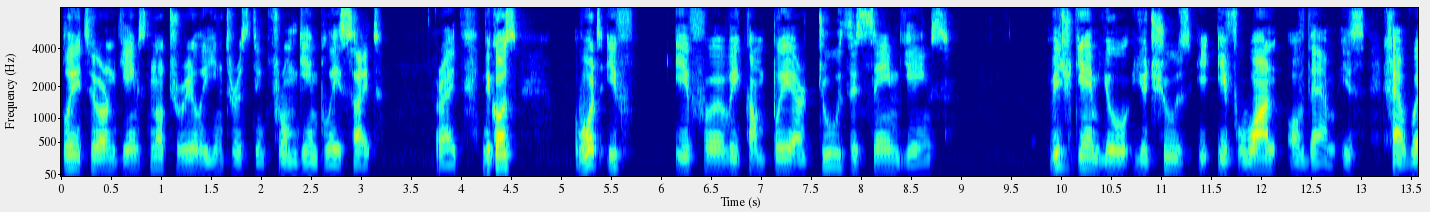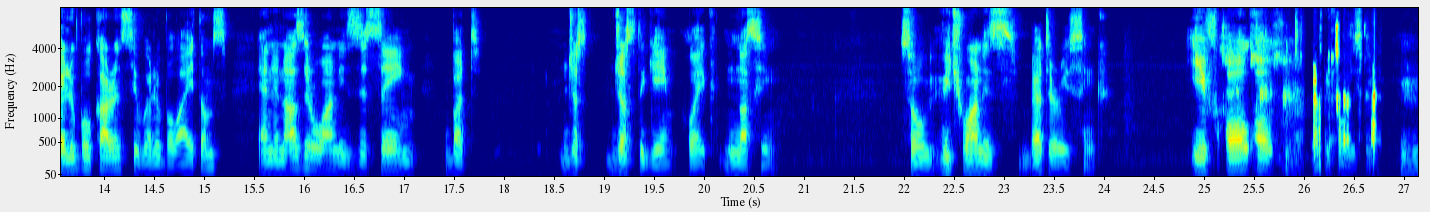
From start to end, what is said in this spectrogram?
play to earn games not really interesting from gameplay side right? Because what if if uh, we compare two the same games which game you you choose if one of them is have valuable currency valuable items and another one is the same but just just the game like nothing. So which one is better you think? If all all mm-hmm.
